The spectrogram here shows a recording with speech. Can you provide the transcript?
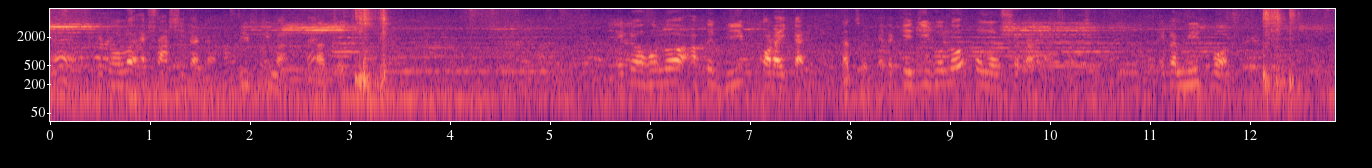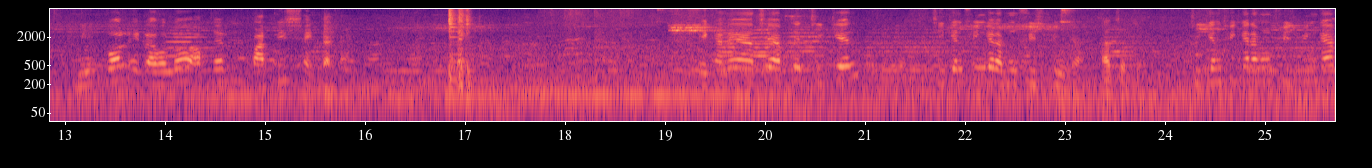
হ্যাঁ এটা হলো একশো আশি টাকা। বিফ কিমা হ্যাঁ? আচ্ছা। এটা হলো আপনার বিফ কড়াই কারি আচ্ছা। এটা কেজি হলো পনেরোশো টাকা। এটা মিট বল মিট বল এটা হলো আপনার পার পিস ষাট টাকা। এখানে আছে আপনার চিকেন চিকেন ফিঙ্গার এবং ফিশ ফিঙ্গার আচ্ছা আচ্ছা। চিকেন ফিঙ্গার এবং ফিশ ফিঙ্গার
